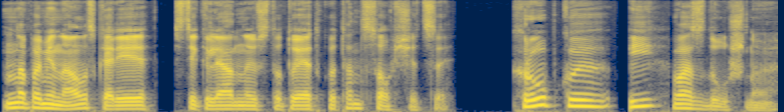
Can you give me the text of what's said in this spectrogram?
напоминала скорее стеклянную статуэтку танцовщицы, хрупкую и воздушную.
